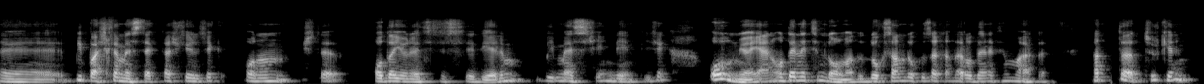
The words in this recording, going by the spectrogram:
e, bir başka meslektaş gelecek, onun işte oda yöneticisi diyelim bir mesleğini denetleyecek. Olmuyor yani o denetim de olmadı. 99'a kadar o denetim vardı. Hatta Türkiye'nin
